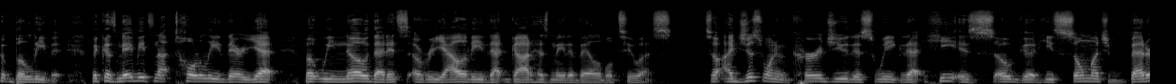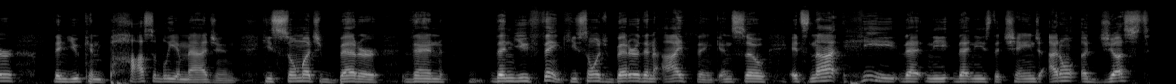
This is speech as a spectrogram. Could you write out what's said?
believe it. Because maybe it's not totally there yet, but we know that it's a reality that God has made available to us. So I just want to encourage you this week that He is so good. He's so much better than you can possibly imagine. He's so much better than than you think. He's so much better than I think. And so it's not he that need that needs to change. I don't adjust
